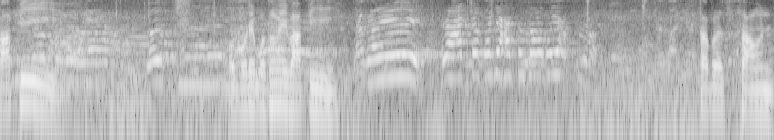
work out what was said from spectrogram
বাপি। ওপরে প্রথমেই বাপি। তারপরে সাউন্ড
